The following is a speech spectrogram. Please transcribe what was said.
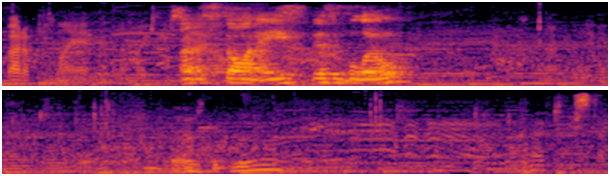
About a plant. That might be I something just still on else. eighth. There's a blue. Not really gonna- there's the blue. Please stop.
